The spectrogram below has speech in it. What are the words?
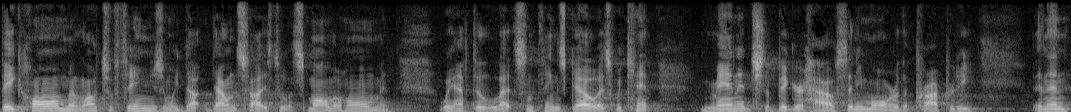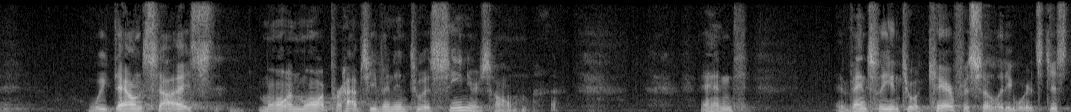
big home and lots of things, and we downsize to a smaller home, and we have to let some things go as we can't manage the bigger house anymore or the property. And then we downsize more and more, perhaps even into a senior's home. and eventually into a care facility where it's just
